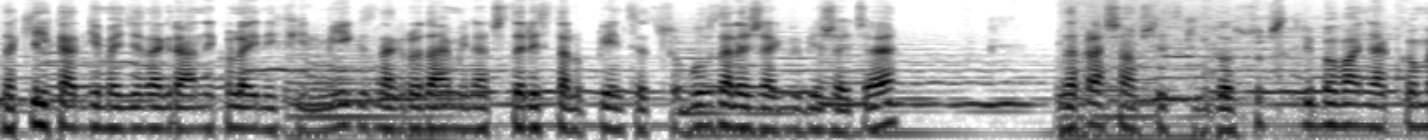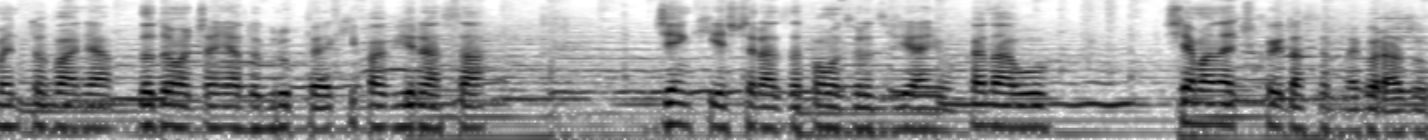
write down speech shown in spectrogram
Za kilka dni będzie nagrany kolejny filmik z nagrodami na 400 lub 500 subów, zależy jak wybierzecie. Zapraszam wszystkich do subskrybowania, komentowania, do dołączenia do grupy Ekipa Wirasa. Dzięki jeszcze raz za pomoc w rozwijaniu kanału. Siemaneczko i do następnego razu.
